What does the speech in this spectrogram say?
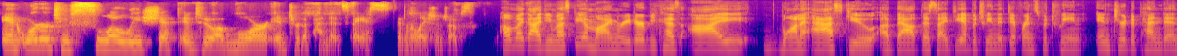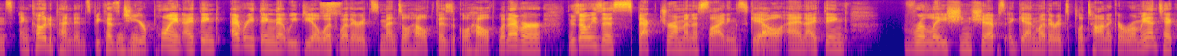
in order to slowly shift into a more interdependent space in relationships. Oh my God, you must be a mind reader because I want to ask you about this idea between the difference between interdependence and codependence. Because mm-hmm. to your point, I think everything that we deal with, whether it's mental health, physical health, whatever, there's always a spectrum and a sliding scale. Yep. And I think relationships, again, whether it's platonic or romantic,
